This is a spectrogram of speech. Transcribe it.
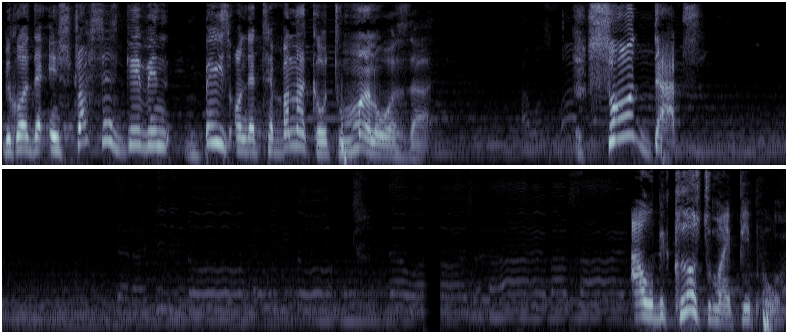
Because the instructions given based on the tabernacle to man was that so that I will be close to my people.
